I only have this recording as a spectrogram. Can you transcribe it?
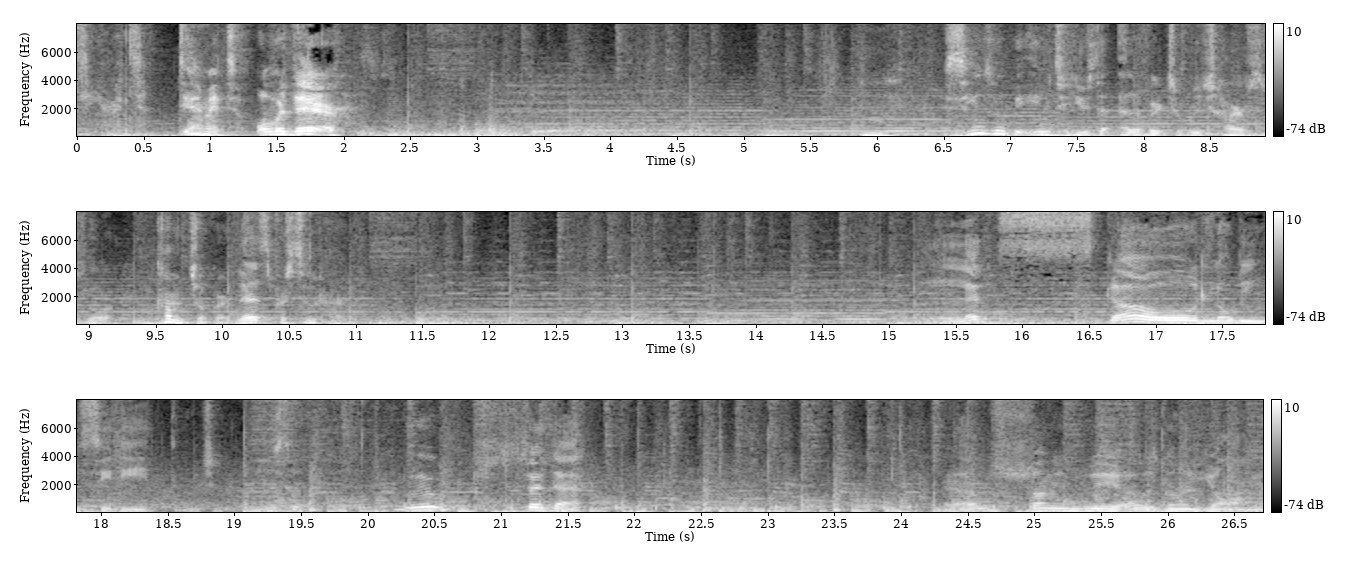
Damn it. Damn it! Over there! Hmm. It seems we'll be able to use the elevator to reach highest floor. Come, Joker, let's pursue her. Let's go. Loading CD. Who said that? Yeah, I'm sounding weird. I was gonna yawn.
